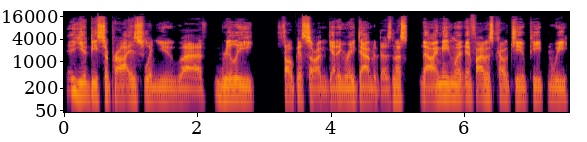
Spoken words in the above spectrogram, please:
you'd be surprised when you, uh, really focus on getting right down to business. Now, I mean, when, if I was coaching you, Pete, and we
